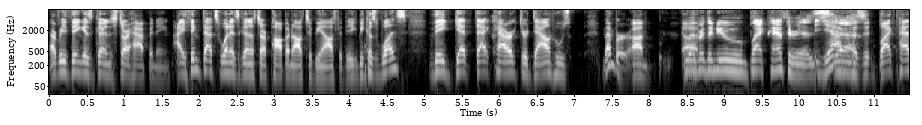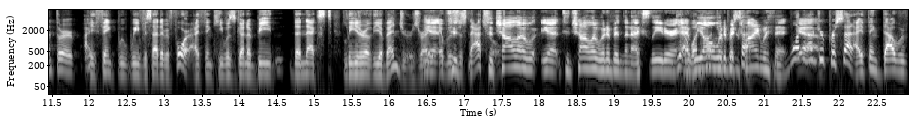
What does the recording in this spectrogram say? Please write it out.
everything is going to start happening. I think that's when it's going to start popping off, to be honest with you, because once they get that character down, who's remember, um, uh, whoever the new Black Panther is. yeah, because Black Panther, I think we, we've said it before. I think he was going to be the next leader of the Avengers, right? Yeah, it was T- just natural. T'Challa, yeah, T'Challa would have been the next leader, Yeah, and we all would have been fine with it. Hundred percent. I think that would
